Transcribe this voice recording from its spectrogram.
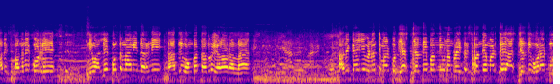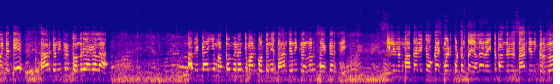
ಅದಕ್ಕೆ ಸ್ಪಂದನೆ ಕೊಡ್ರಿ. ನೀವು ಅಲ್ಲೇ ಕುಂತ್ರ ನಾವ್ ಈ ಧರಣಿ ರಾತ್ರಿ ಒಂಬತ್ತಾದ್ರೂ ಹೇಳೋರಲ್ಲ. ಅದಕ್ಕಾಗಿ ವಿನಂತಿ ಮಾಡ್ಕೊತ ಎಷ್ಟ್ ಜಲ್ದಿ ಬಂದ್ ನೀವು ನಮ್ ರೈತರಿಗೆ ಸ್ಪಂದನೆ ಮಾಡ್ತೀರಿ, ಅಷ್ಟ್ ಜಲ್ದಿ ಹೋರಾಟ ಮುಗಿತೈತಿ. ಸಾರ್ವಜನಿಕರಿಗೆ ತೊಂದರೆ ಆಗಲ್ಲ. ಅದಕ್ಕಾಗಿ ಮತ್ತೊಮ್ಮೆ ವಿನಂತಿ ಮಾಡ್ಕೊಳ್ತೀನಿ. ಸಾರ್ವಜನಿಕರೆಲ್ಲರೂ ಸಹಕರಿಸಿ ಇಲ್ಲಿ ನನ್ನ ಮಾತಾಡ್ಲಿಕ್ಕೆ ಅವಕಾಶ ಮಾಡಿಕೊಟ್ಟಂತ ಎಲ್ಲ ರೈತ ಬಾಂಧವರಿಗೂ ಸಾರ್ವಜನಿಕರಿಗೂ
